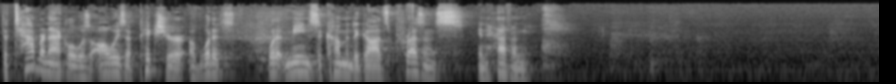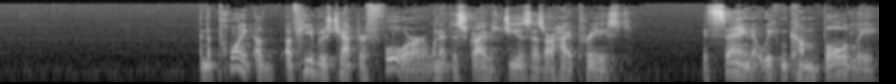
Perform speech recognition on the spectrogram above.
The tabernacle was always a picture of what, it's, what it means to come into God's presence in heaven. And the point of, of Hebrews chapter 4, when it describes Jesus as our high priest, it's saying that we can come boldly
